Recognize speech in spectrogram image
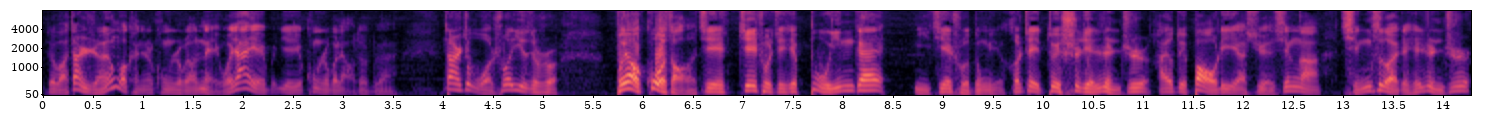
对吧？但是人我肯定是控制不了，哪个国家也也也控制不了，对不对？但是就我说的意思就是，不要过早的接接触这些不应该你接触的东西和这对世界的认知，还有对暴力啊、血腥啊、情色啊这些认知。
